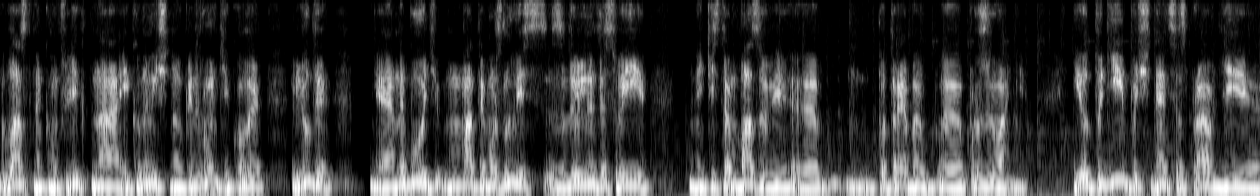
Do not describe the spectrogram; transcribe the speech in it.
власне конфлікт на економічному підґрунті, коли люди е, не будуть мати можливість задовольнити свої якісь там базові е, потреби в е, проживанні. І от тоді почнеться справді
